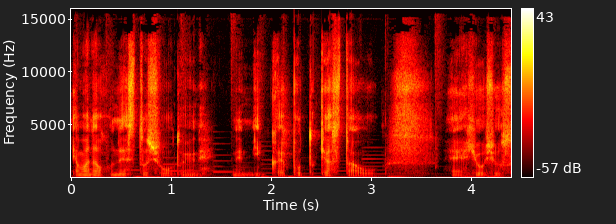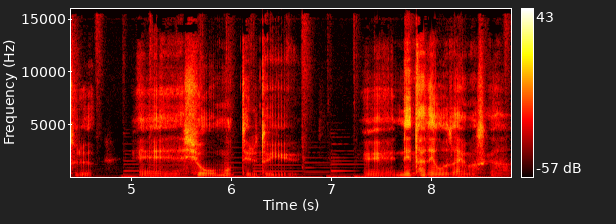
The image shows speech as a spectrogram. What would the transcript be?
山田ホネスト賞というね、年に1回ポッドキャスターを、えー、表彰する、えー、賞を持っているという、えネタでございますが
